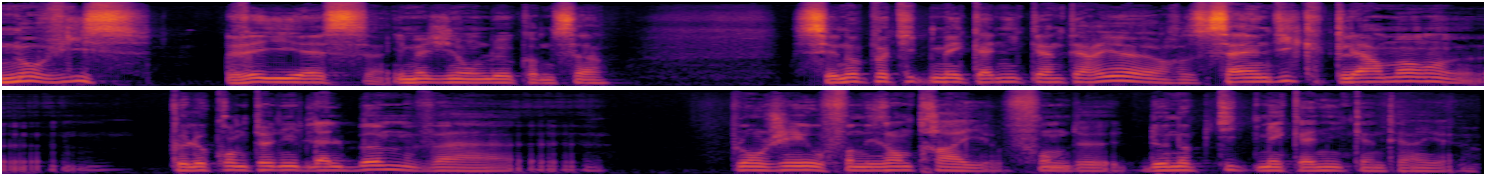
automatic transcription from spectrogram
novice, V-I-S, imaginons-le comme ça. C'est nos petites mécaniques intérieures. Ça indique clairement que le contenu de l'album va plonger au fond des entrailles, au fond de, nos petites mécaniques intérieures.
